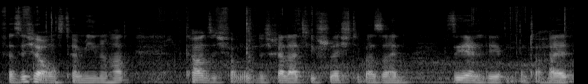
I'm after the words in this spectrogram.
Versicherungstermine hat, kann man sich vermutlich relativ schlecht über sein Seelenleben unterhalten.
